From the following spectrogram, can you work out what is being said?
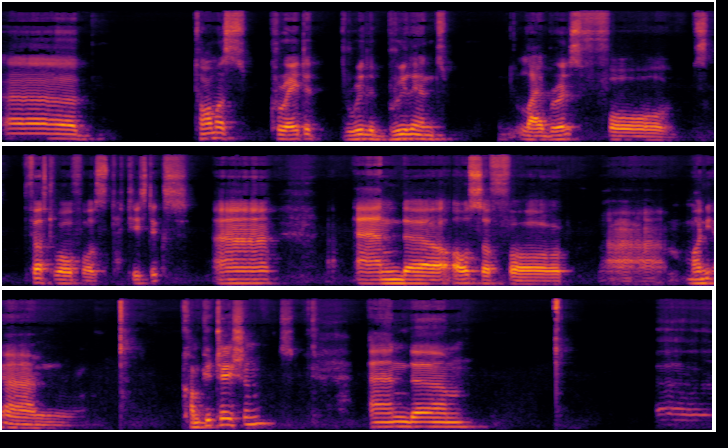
uh, Thomas created really brilliant libraries for, first of all, for statistics uh, and uh, also for uh, money um, computations. And um, uh,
